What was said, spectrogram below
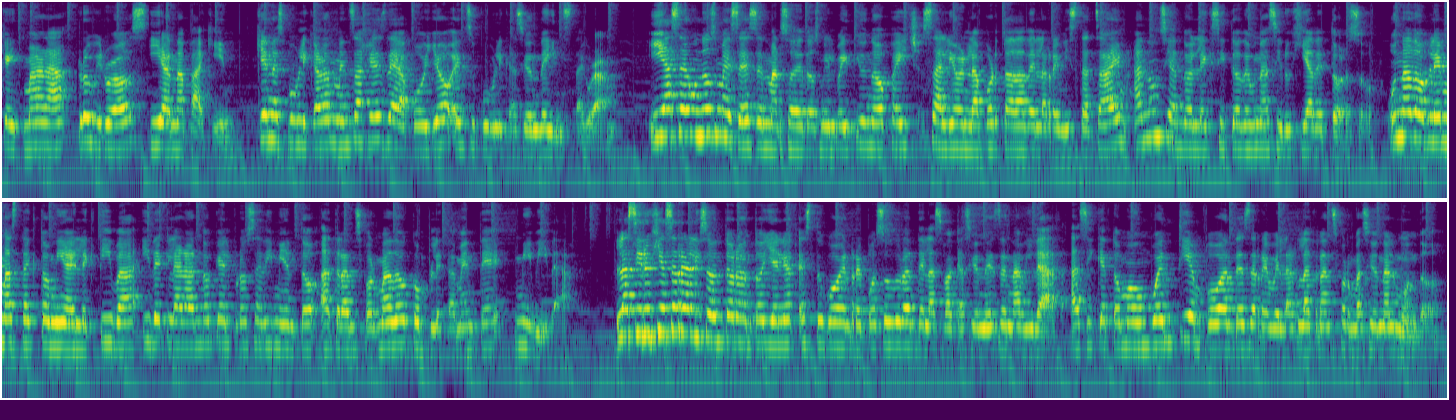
Kate Mara, Ruby Ross y Anna Paquin, quienes publicaron mensajes de apoyo en su publicación de Instagram. Y hace unos meses, en marzo de 2021, Page salió en la portada de la revista Time anunciando el éxito de una cirugía de torso, una doble mastectomía electiva y declarando que el procedimiento ha transformado completamente mi vida. La cirugía se realizó en Toronto y Elliot estuvo en reposo durante las vacaciones de Navidad, así que tomó un buen tiempo antes de revelar la transformación al mundo.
